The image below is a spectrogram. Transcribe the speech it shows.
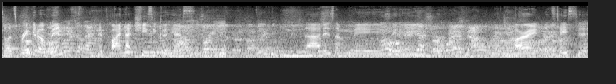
So let's break it open and find that cheesy goodness. That is amazing. All right, let's taste it.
